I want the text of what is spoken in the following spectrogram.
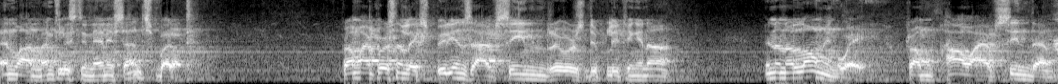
environmentalist in any sense, but from my personal experience, I've seen rivers depleting in a… in an alarming way from how I have seen them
